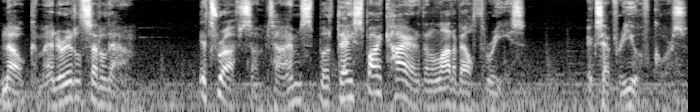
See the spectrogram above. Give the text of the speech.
No, Commander, it'll settle down. It's rough sometimes, but they spike higher than a lot of L3s. Except for you, of course.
